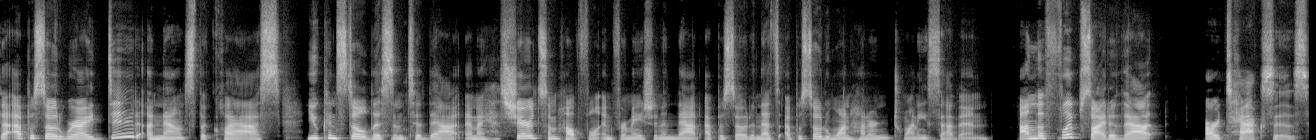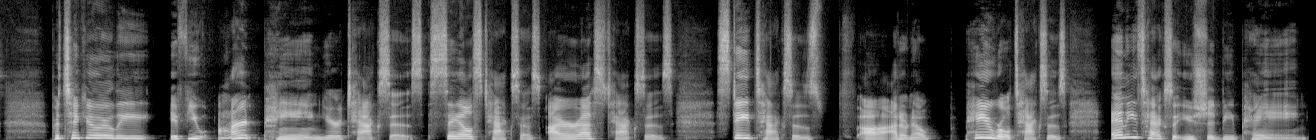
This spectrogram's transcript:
the episode where I did announce the class, you can still listen to that. And I shared some helpful information in that episode, and that's episode 127. On the flip side of that are taxes, particularly if you aren't paying your taxes, sales taxes, IRS taxes, state taxes, uh, I don't know, payroll taxes, any tax that you should be paying,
